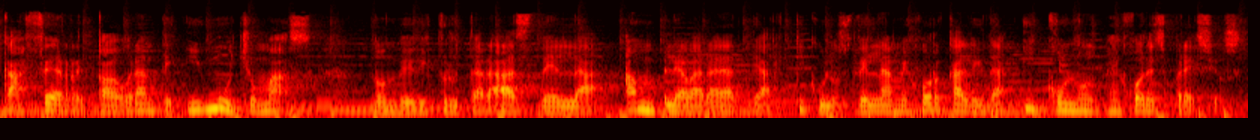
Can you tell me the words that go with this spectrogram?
café, restaurante y mucho más, donde disfrutarás de la amplia variedad de artículos de la mejor calidad y con los mejores precios.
